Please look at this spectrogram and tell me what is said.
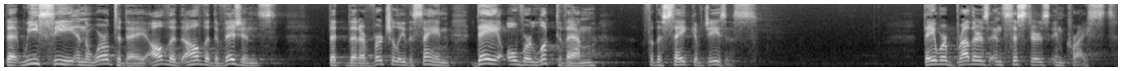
that we see in the world today, all the, all the divisions that, that are virtually the same, they overlooked them for the sake of Jesus. They were brothers and sisters in Christ.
